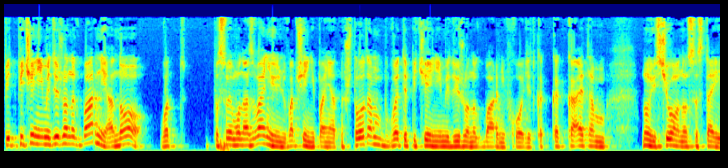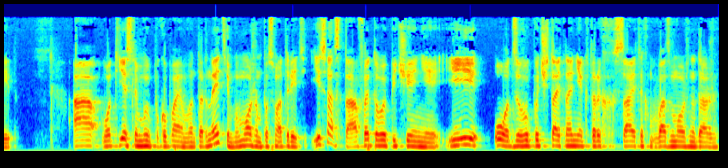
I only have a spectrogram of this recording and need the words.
печенье медвежонок Барни, оно вот по своему названию вообще непонятно, что там в это печенье медвежонок Барни входит, как, какая там, ну, из чего оно состоит. А вот если мы покупаем в интернете, мы можем посмотреть и состав этого печенья, и отзывы почитать на некоторых сайтах, возможно, даже.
